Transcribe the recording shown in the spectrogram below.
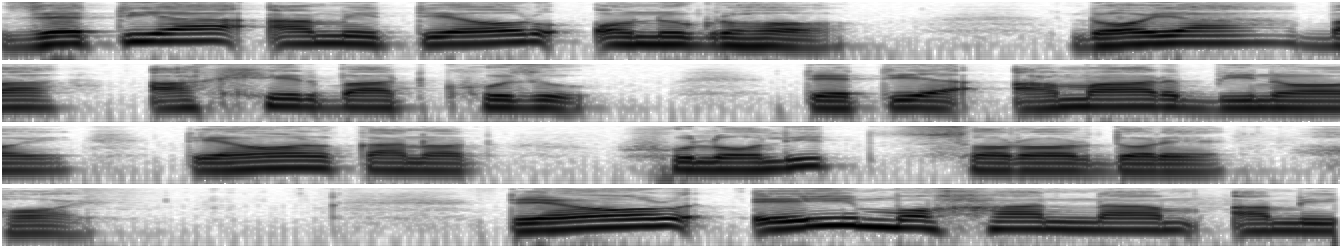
যেতিয়া আমি তেওঁৰ অনুগ্ৰহ দয়া বা আশীৰ্বাদ খোজোঁ তেতিয়া আমাৰ বিনয় তেওঁৰ কাণত সুললিত স্বৰৰ দৰে হয়। তেওঁৰ এই মহান নাম আমি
